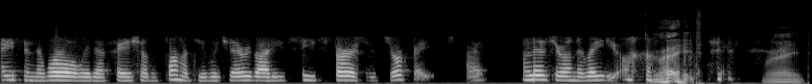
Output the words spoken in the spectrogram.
face in the world with a facial deformity, which everybody sees first. It's your face, right? Unless you're on the radio. right. Right.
